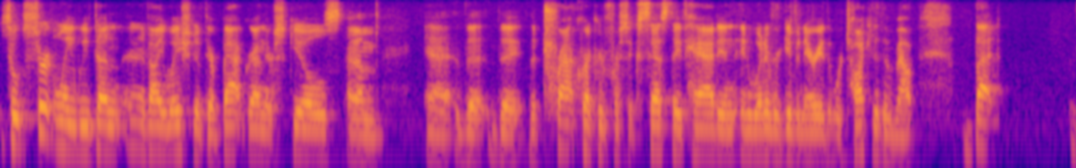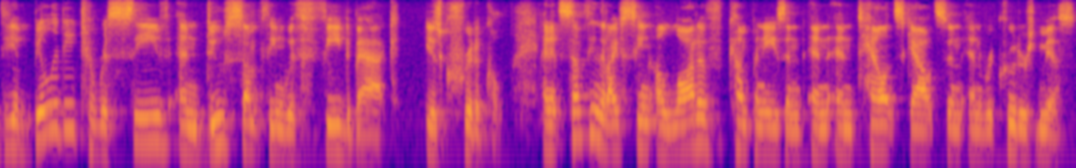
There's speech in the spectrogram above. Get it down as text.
so certainly we've done an evaluation of their background, their skills. Um, uh, the, the the track record for success they've had in, in whatever given area that we're talking to them about, but the ability to receive and do something with feedback is critical. And it's something that I've seen a lot of companies and, and, and talent scouts and, and recruiters miss.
